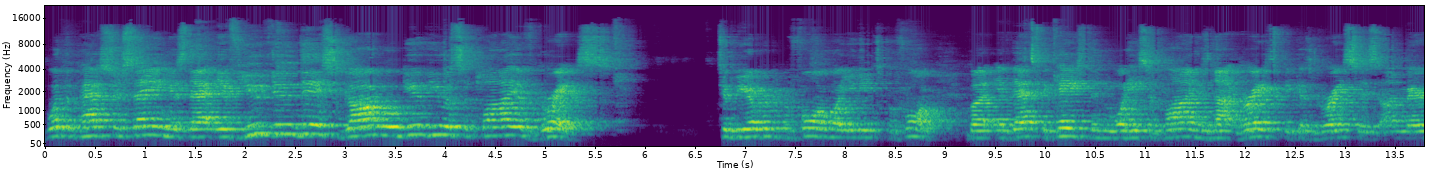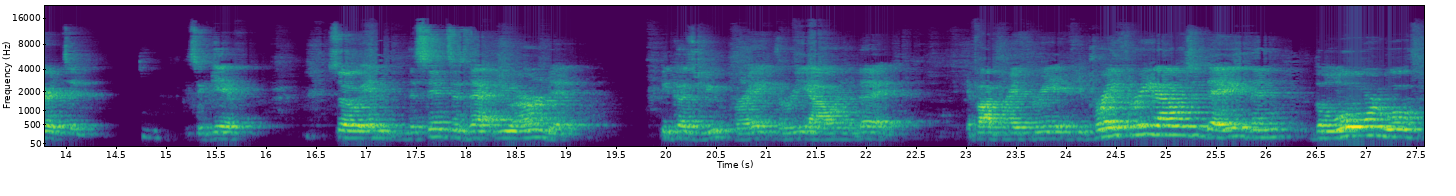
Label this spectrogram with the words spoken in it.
What the pastor's saying is that if you do this, God will give you a supply of grace to be able to perform what you need to perform. But if that's the case, then what he's supplying is not grace because grace is unmerited. It's a gift. So in the sense is that you earned it because you pray three hours a day. If I pray three, if you pray three hours a day, then the Lord will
